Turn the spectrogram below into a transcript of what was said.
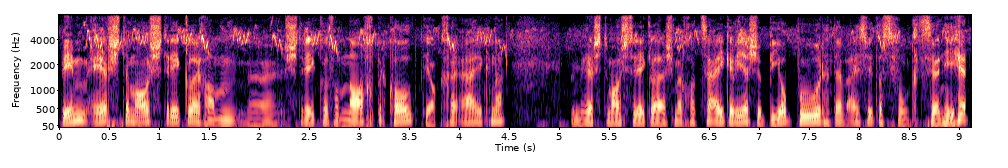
Beim ersten Mal strickeln, ich habe einen Striegel vom Nachbar geholt, ich habe keinen eigenen beim ersten Mal striegeln hast du mir zeigen, wie es ein Biobauer, der weiß, wie das funktioniert.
